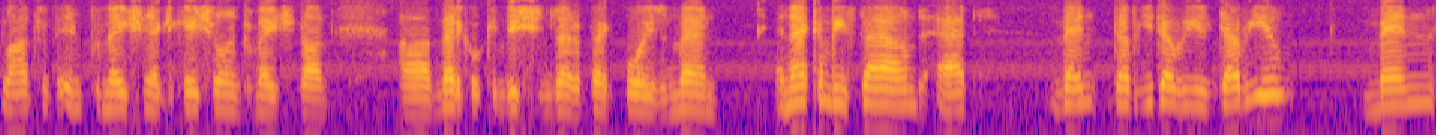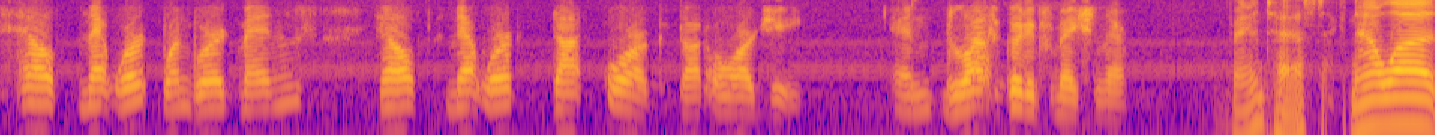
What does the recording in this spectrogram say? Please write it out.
lots of information, educational information on uh, medical conditions that affect boys and men. And that can be found at men, www men's health network one word men's health network.org org and lots of good information there. Fantastic. Now uh,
